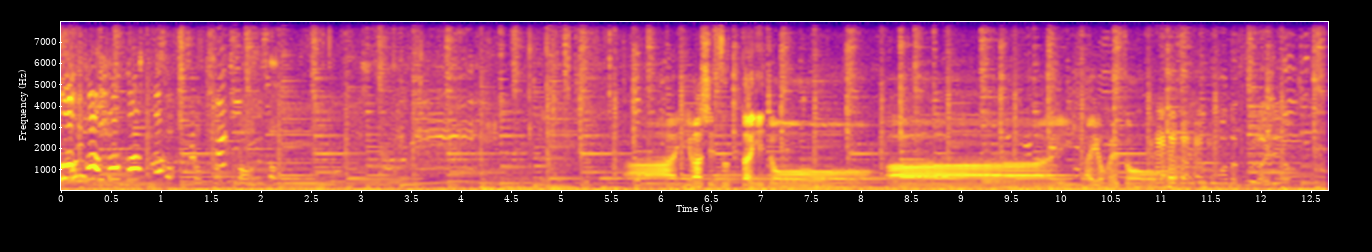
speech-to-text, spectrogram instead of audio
わわわわわはーい、イワシ釣った人。はーい、はい、おめと。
